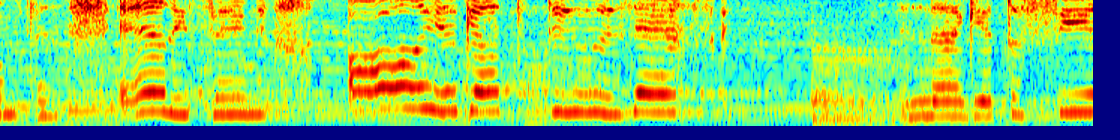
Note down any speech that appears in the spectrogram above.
Something, anything, all you got to do is ask. And I get the feeling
